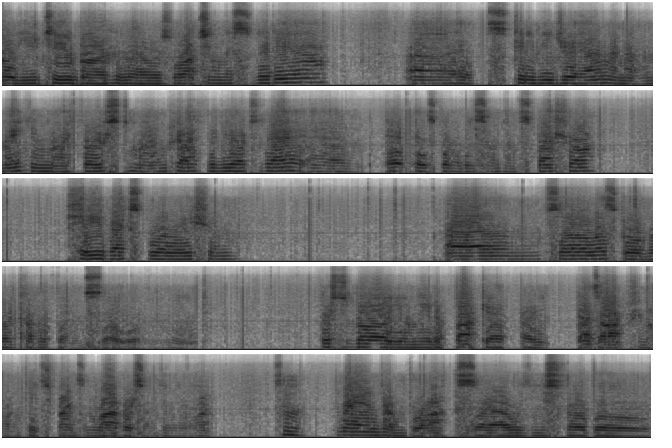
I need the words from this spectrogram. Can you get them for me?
Hello YouTube or whoever's watching this video. Uh, it's GinnyBJM and I'm making my first Minecraft video today and it is going to be something special. Cave exploration. Um, so let's go over a couple things that we'll need. First of all, you'll need a bucket, or that's optional in case you find some lava or something you want. Some random blocks are always useful to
